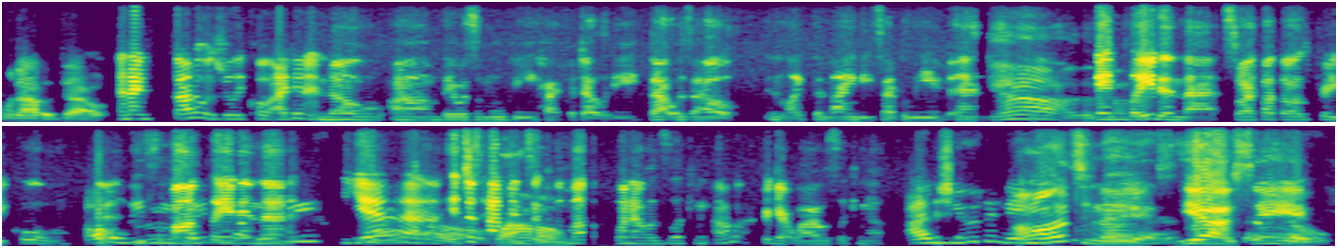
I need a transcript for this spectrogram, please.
Without a doubt. and I thought it was really cool. I didn't know um, there was a movie High Fidelity that was out in like the '90s, I believe, and Yeah, that's they not- played in that. So I thought that was pretty cool. Oh, That Lisa mom played, played in that. movie? Yeah, it just happened Wow. to come up when I was looking. Oh, I forget why I was looking up. I knew the name. Oh, was that's familiar. nice. Yeah, same. dope.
